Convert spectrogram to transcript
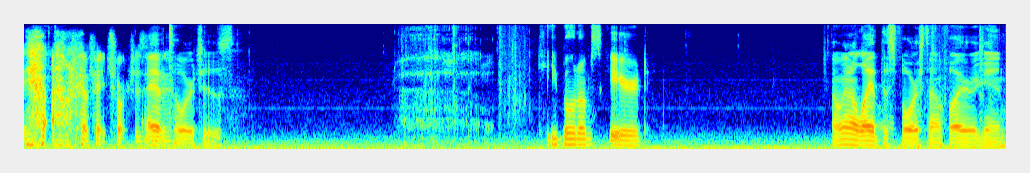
Yeah, I don't have any torches. I have torches. T-Bone, I'm scared. I'm gonna light this forest on fire again.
